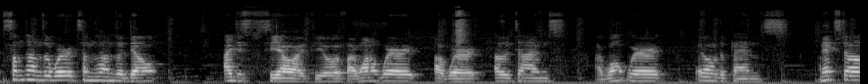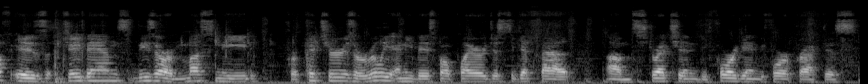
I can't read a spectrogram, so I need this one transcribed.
Sometimes I wear it, sometimes I don't. I just see how I feel. If I want to wear it, I'll wear it. Other times, I won't wear it. It all depends. Next off is J-Bands. These are a must-need for pitchers or really any baseball player just to get that um, stretch in before a game, before a practice.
